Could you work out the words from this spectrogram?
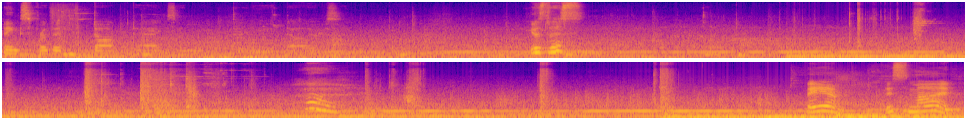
Thanks for the dog tags and thirty dollars. Use this. Bam! This is mine.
